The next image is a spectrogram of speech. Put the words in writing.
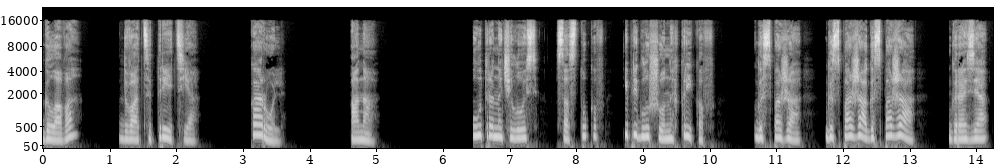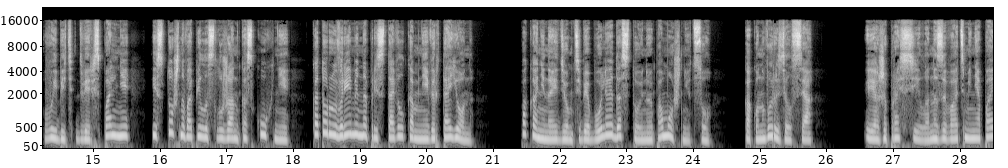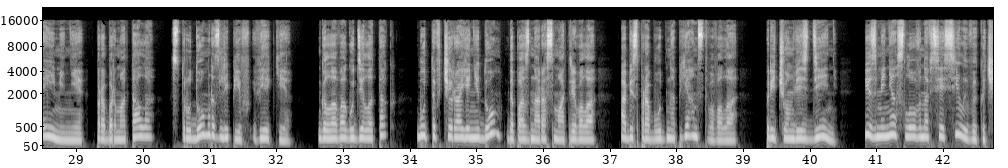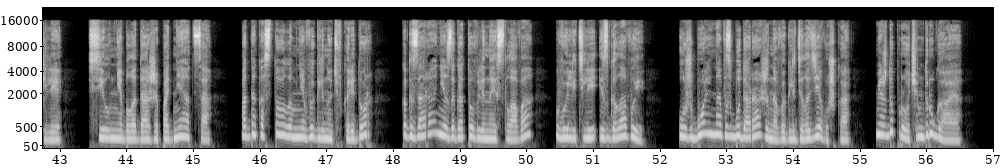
Глава 23. Король. Она. Утро началось со стуков и приглушенных криков. «Госпожа! Госпожа! Госпожа!» Грозя выбить дверь спальни, истошно вопила служанка с кухни, которую временно приставил ко мне вертайон. «Пока не найдем тебе более достойную помощницу», как он выразился, «Я же просила называть меня по имени», пробормотала, с трудом разлепив веки. Голова гудела так, будто вчера я не дом допоздна рассматривала, а беспробудно пьянствовала. Причем весь день. Из меня словно все силы выкачали. Сил не было даже подняться. Однако стоило мне выглянуть в коридор, как заранее заготовленные слова вылетели из головы. Уж больно взбудораженно выглядела девушка – между прочим, другая.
